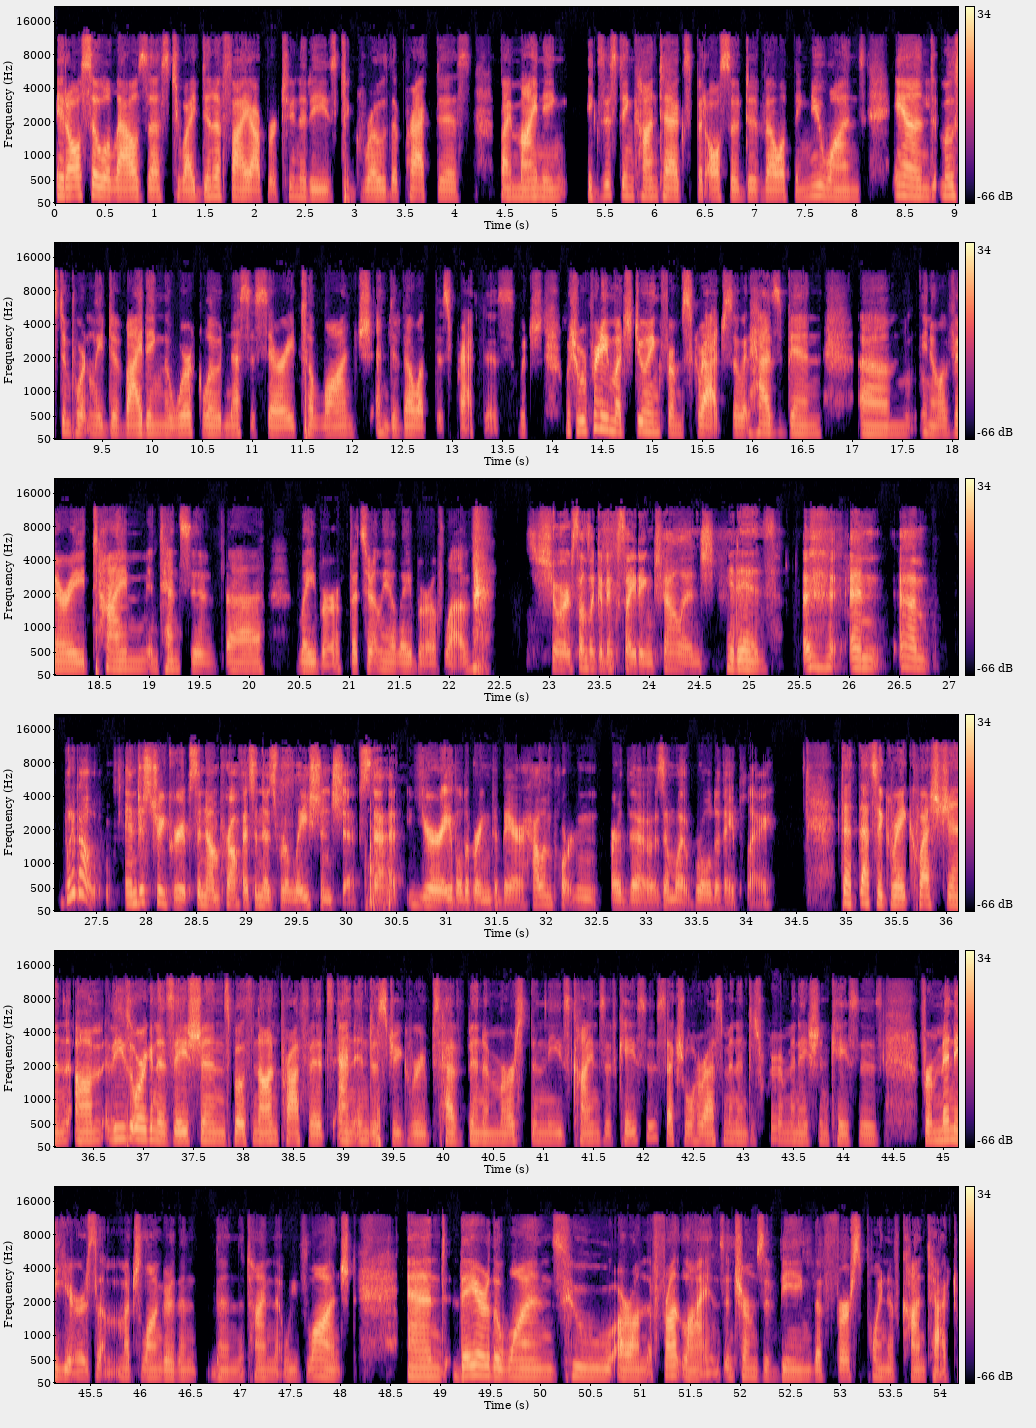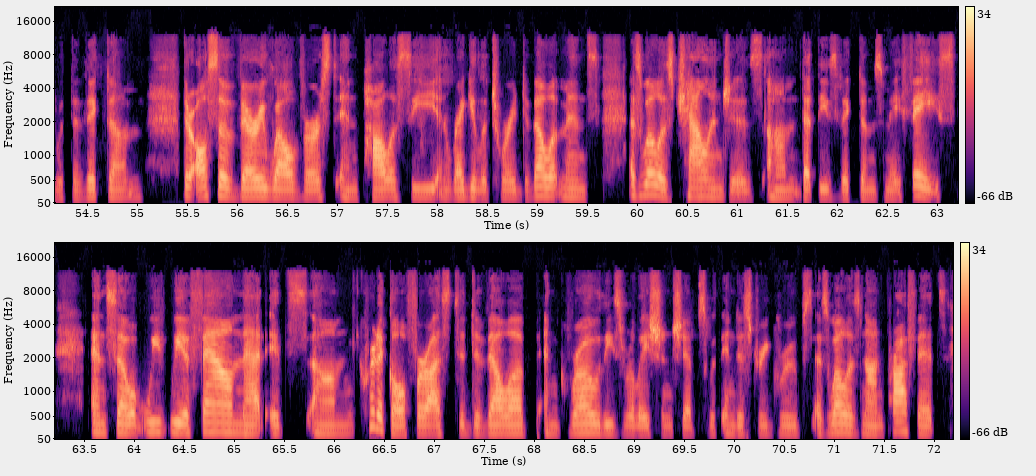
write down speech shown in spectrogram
It also allows us to identify opportunities to grow the practice by mining existing contexts, but also developing new ones, and most importantly, dividing the workload necessary to launch and develop this practice, which which we're pretty much doing from scratch. So it has been, um, you know, a very time-intensive uh, labor, but certainly a labor of love. Sure, sounds like an exciting challenge. It is. and um, what about industry groups and nonprofits and those relationships that you're able to bring to bear? How important are those, and what role do they play? That, that's a great question. Um, these organizations, both nonprofits and industry groups, have been immersed in these kinds of cases, sexual harassment and discrimination cases, for many years, um, much longer than, than the time that we've launched. And they are the ones who are on the front lines in terms of being the first point of contact with the victim. They're also very well versed in policy and regulatory developments, as well as challenges um, that these victims may face. And so we, we have found that it's um, critical for us to develop and grow these relationships with industry groups as well as nonprofits,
